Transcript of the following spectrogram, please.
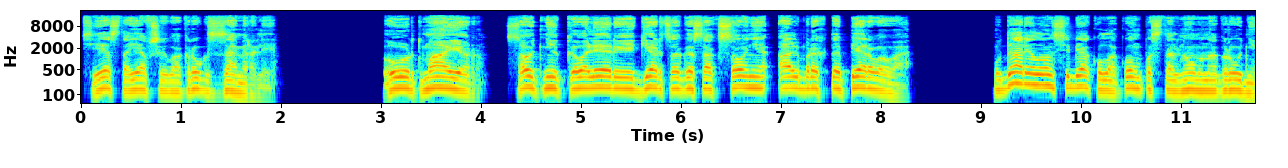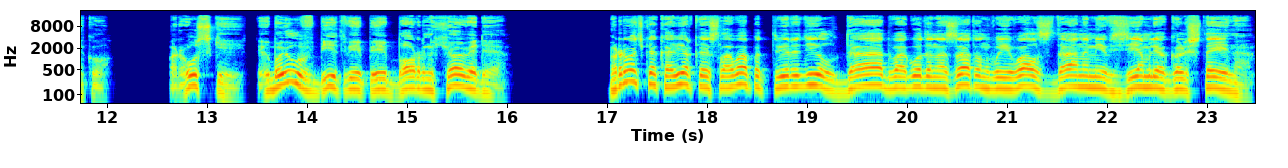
Все, стоявшие вокруг, замерли. «Курт Майер, сотник кавалерии герцога Саксони Альбрехта Первого!» Ударил он себя кулаком по стальному нагруднику. «Русский, ты был в битве при Борнхёведе?» Родька, коверкая слова, подтвердил, да, два года назад он воевал с данами в землях Гольштейна.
